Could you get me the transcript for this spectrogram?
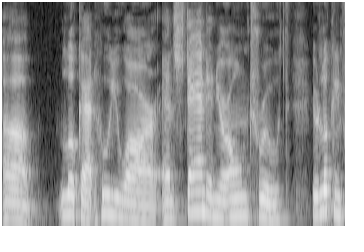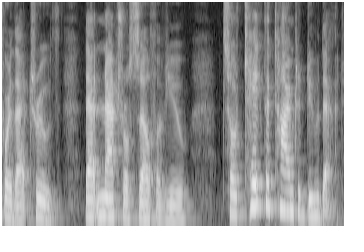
uh, look at who you are and stand in your own truth. You're looking for that truth, that natural self of you. So take the time to do that.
